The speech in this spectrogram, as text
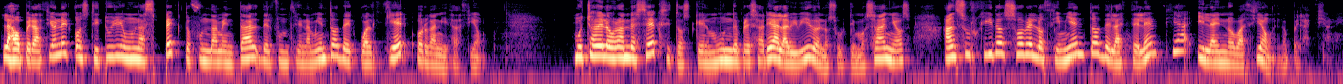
Las operaciones constituyen un aspecto fundamental del funcionamiento de cualquier organización. Muchos de los grandes éxitos que el mundo empresarial ha vivido en los últimos años han surgido sobre los cimientos de la excelencia y la innovación en operaciones.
